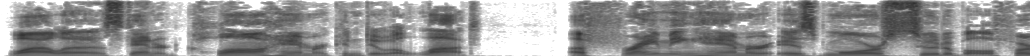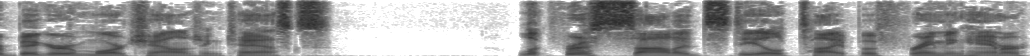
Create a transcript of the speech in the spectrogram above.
While a standard claw hammer can do a lot, a framing hammer is more suitable for bigger, more challenging tasks. Look for a solid steel type of framing hammer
